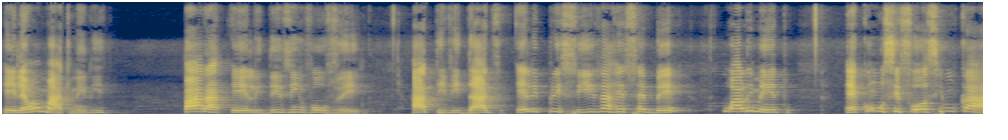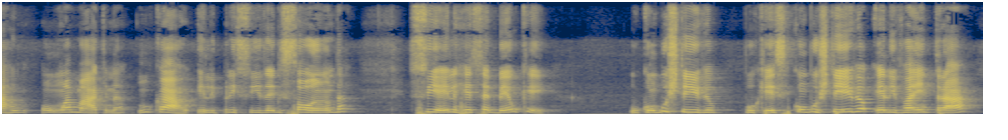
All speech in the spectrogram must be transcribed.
Ele é uma máquina. Ele, para ele desenvolver atividades, ele precisa receber o alimento. É como se fosse um carro ou uma máquina. Um carro, ele precisa, ele só anda se ele receber o quê? O combustível, porque esse combustível ele vai entrar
